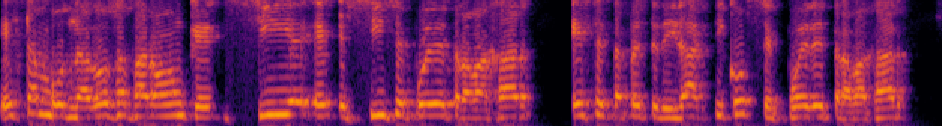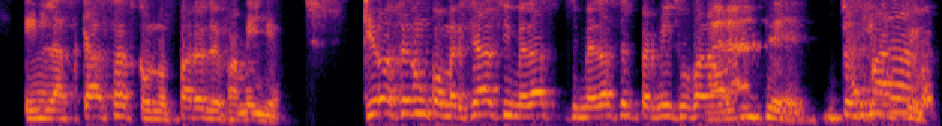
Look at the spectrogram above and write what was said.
es tan bondadosa, Faraón, que sí, eh, eh, sí se puede trabajar este tapete didáctico, se puede trabajar en las casas con los padres de familia. Quiero hacer un comercial, si me das, si me das el permiso, Faraón. Adelante, tu espacio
